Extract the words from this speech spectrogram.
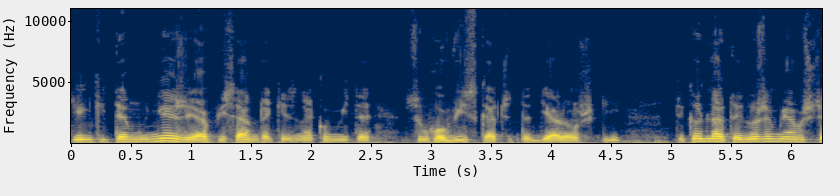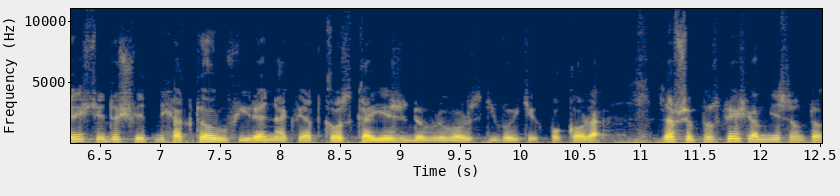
dzięki temu nie, że ja pisałam takie znakomite słuchowiska czy te dialożki, tylko dlatego, że miałam szczęście do świetnych aktorów. Irena Kwiatkowska, Jerzy Dobrowolski, Wojciech Pokora. Zawsze podkreślam, nie są to,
